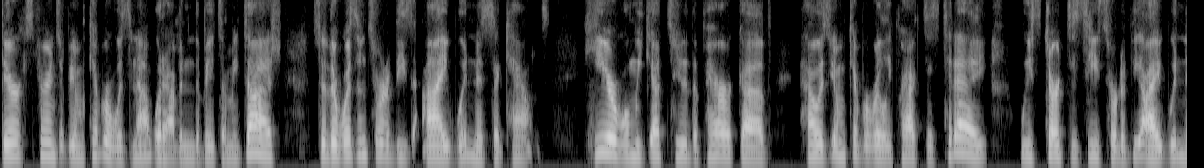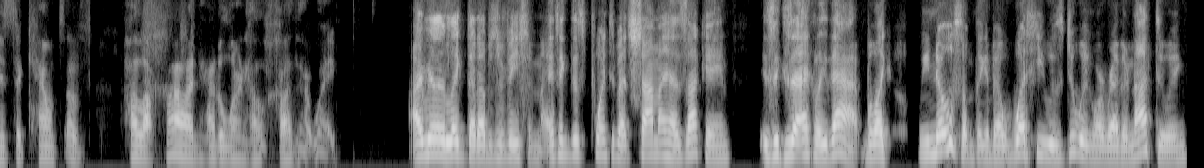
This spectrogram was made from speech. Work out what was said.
their experience of Yom Kippur was not what happened in the Beit HaMikdash. So there wasn't sort of these eyewitness accounts. Here, when we get to the parak of how is Yom Kippur really practiced today, we start to see sort of the eyewitness accounts of halacha and how to learn halacha that way. I really like that observation. I think this point about Shammai Hazaken is exactly that. But like we know something about what he was doing, or rather not doing,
